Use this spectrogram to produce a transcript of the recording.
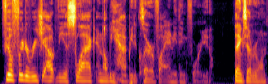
feel free to reach out via Slack and I'll be happy to clarify anything for you. Thanks, everyone.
